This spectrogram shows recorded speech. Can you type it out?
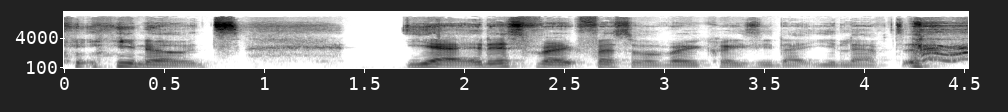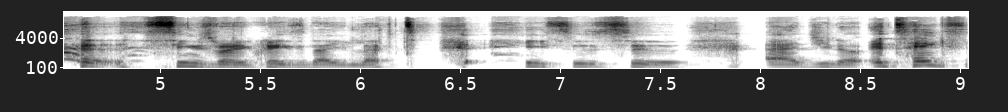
you know, it's Yeah, it is very first of all very crazy that you left. seems very crazy that you left Esusu. And you know, it takes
